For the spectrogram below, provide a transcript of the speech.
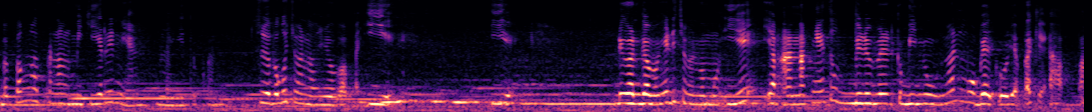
Bapak nggak pernah mikirin ya? Bilang gitu kan. Terus bapak gue cuma nggak jawab apa iye iye. Dengan gampangnya dia cuma ngomong iye yang anaknya itu bener-bener kebingungan mau bayar kuliah pakai apa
